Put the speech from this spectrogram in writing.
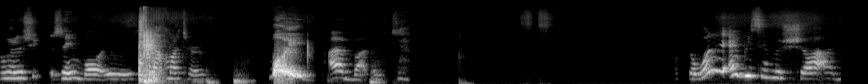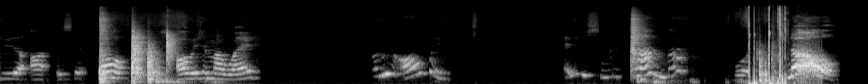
I'm gonna shoot the same ball. It was not my turn. Boy! I about this. So what is every single shot I do the opposite? Oh, it's always in my way. I mean, always. Every single time? No!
